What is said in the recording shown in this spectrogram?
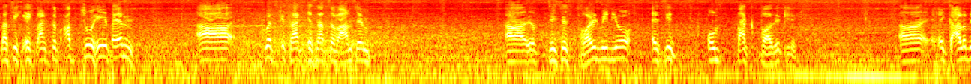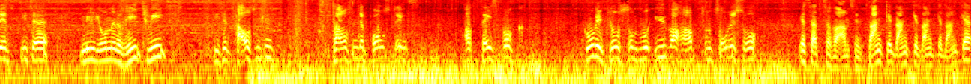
dass ich echt Angst habe abzuheben. Äh, kurz gesagt, ihr seid der Wahnsinn. Äh, dieses Trollvideo, es ist unpackbar, wirklich. Äh, egal ob jetzt diese Millionen Retweets, diese tausenden, tausende Postings auf Facebook, Google Plus und wo überhaupt und sowieso. Ihr seid der Wahnsinn. Danke, danke, danke, danke.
